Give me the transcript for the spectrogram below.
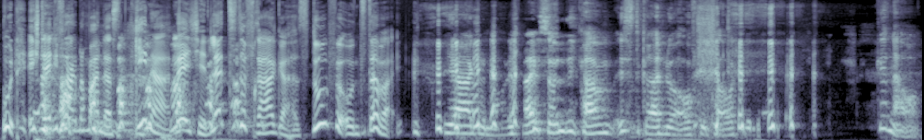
gut, ich stelle die Frage nochmal anders. Gina, welche letzte Frage hast du für uns dabei? Ja, genau. Ich weiß schon, die kam, ist gerade nur aufgetaucht. genau.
